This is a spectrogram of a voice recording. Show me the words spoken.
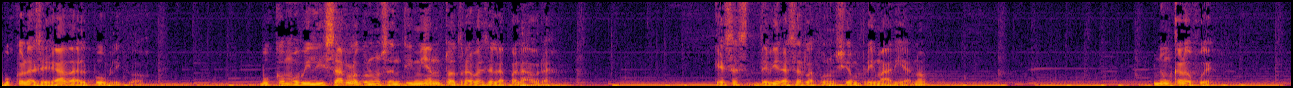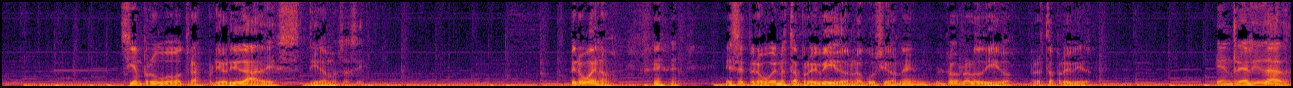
Busco la llegada al público. Busco movilizarlo con un sentimiento a través de la palabra. Que esa es- debiera ser la función primaria, ¿no? Nunca lo fue. Siempre hubo otras prioridades, digamos así. Pero bueno, ese pero bueno está prohibido en locución, ¿eh? Yo ahora lo digo, pero está prohibido. En realidad,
